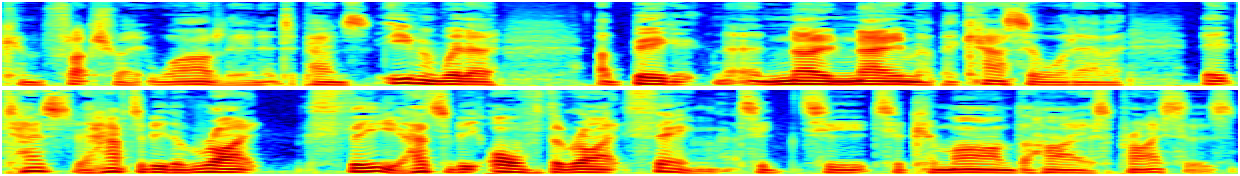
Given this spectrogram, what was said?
can fluctuate wildly, and it depends. Even with a a big a known name, a Picasso or whatever, it tends to have to be the right thing. It has to be of the right thing to to to command the highest prices.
